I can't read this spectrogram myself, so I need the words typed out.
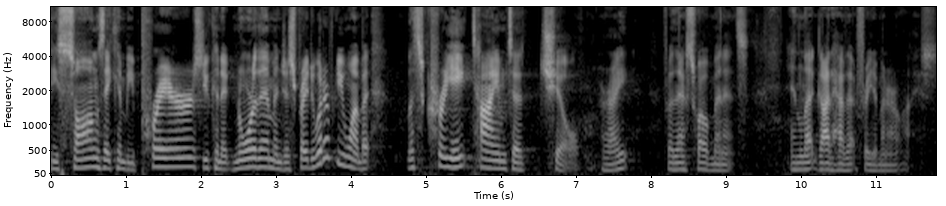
these songs, they can be prayers. You can ignore them and just pray. Do whatever you want, but let's create time to chill, all right, for the next 12 minutes and let God have that freedom in our lives.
